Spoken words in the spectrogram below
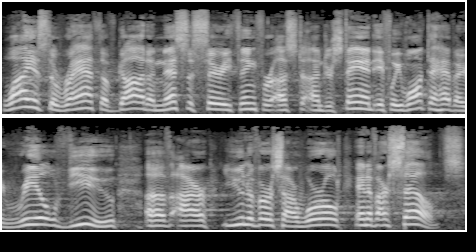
Why is the wrath of God a necessary thing for us to understand if we want to have a real view of our universe, our world, and of ourselves?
